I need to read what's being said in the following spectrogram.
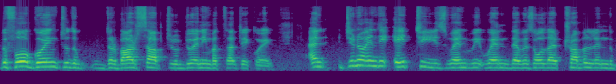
before going to the Darbar Sahib to do any matha taking. And do you know, in the 80s, when we when there was all that trouble in the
